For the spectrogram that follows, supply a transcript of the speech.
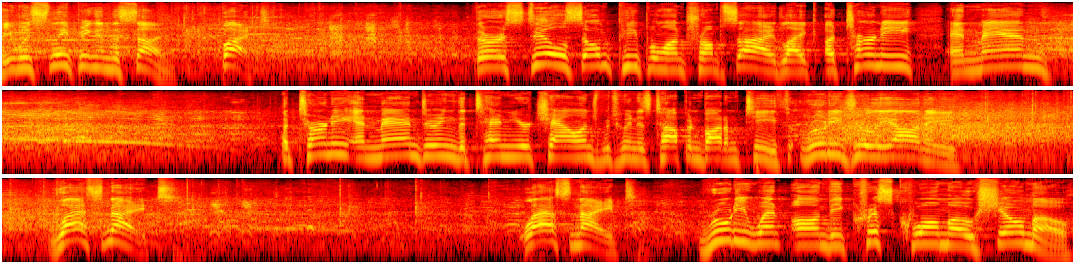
He was sleeping in the sun. But there are still some people on Trump's side, like attorney and man. Attorney and man doing the 10 year challenge between his top and bottom teeth, Rudy Giuliani. Last night, last night, Rudy went on the Chris Cuomo Showmo,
